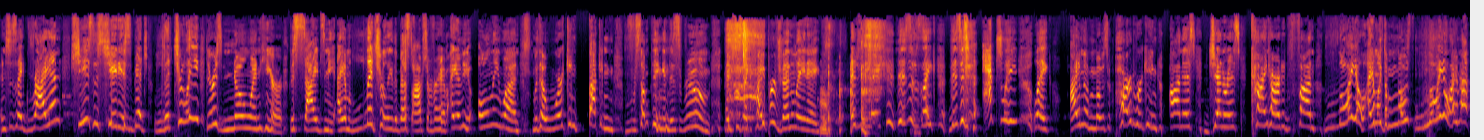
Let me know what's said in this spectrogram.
And she's like, Ryan, she's the shadiest bitch. Literally, there is no one here besides me. I am literally the best option for him. I am the only one with a working fucking something in this room. And she's like hyperventilating. And she's like, this is like, this is actually like, I'm the most hardworking, honest, generous, kind-hearted, fun, loyal. I am like the most loyal. I am not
